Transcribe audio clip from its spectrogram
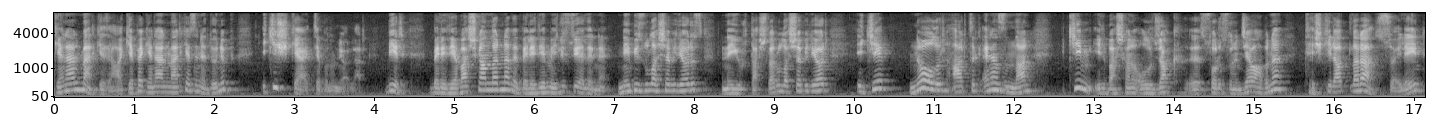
genel merkeze AKP genel merkezine dönüp iki şikayette bulunuyorlar. Bir, belediye başkanlarına ve belediye meclis üyelerine ne biz ulaşabiliyoruz ne yurttaşlar ulaşabiliyor. İki, ne olur artık en azından kim il başkanı olacak e, sorusunun cevabını teşkilatlara söyleyin.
